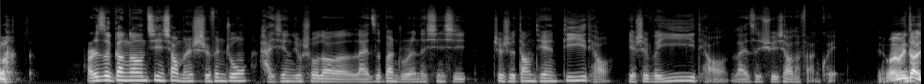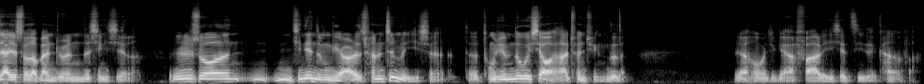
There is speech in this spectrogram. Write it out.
了。儿子刚刚进校门十分钟，海星就收到了来自班主任的信息。这是当天第一条，也是唯一一条来自学校的反馈。我还没到家就收到班主任的信息了，就是说你你今天怎么给儿子穿了这么一身？他同学们都会笑话他穿裙子的。然后我就给他发了一些自己的看法，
